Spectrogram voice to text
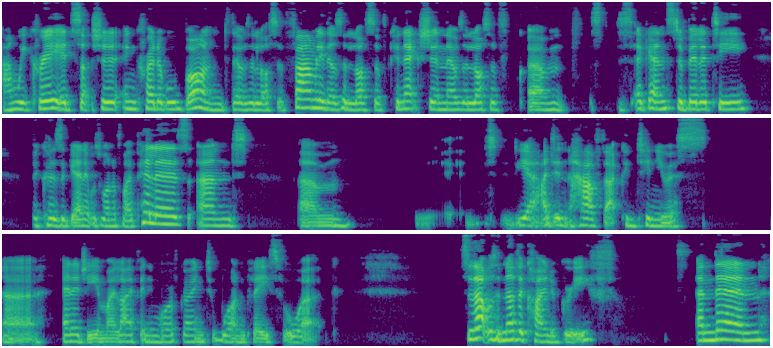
and we created such an incredible bond. There was a loss of family, there was a loss of connection, there was a loss of, um, again, stability, because again, it was one of my pillars. And um, yeah, I didn't have that continuous uh, energy in my life anymore of going to one place for work. So that was another kind of grief. And then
